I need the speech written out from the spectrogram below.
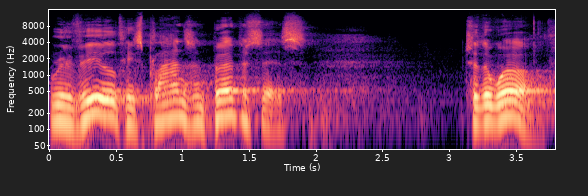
revealed his plans and purposes to the world.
